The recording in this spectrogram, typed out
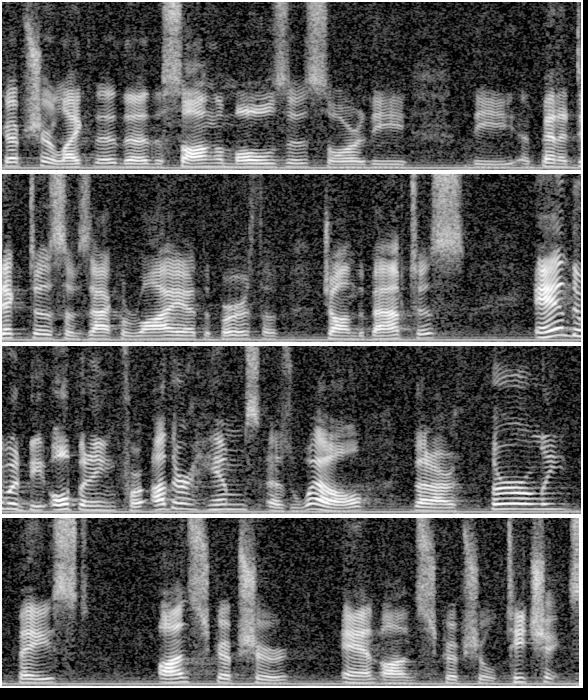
Scripture, like the, the, the Song of Moses or the, the Benedictus of Zechariah at the birth of John the Baptist. And there would be opening for other hymns as well that are thoroughly based on Scripture and on scriptural teachings.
